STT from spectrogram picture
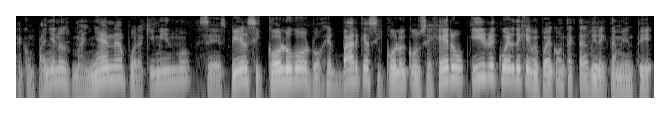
acompáñenos mañana por aquí mismo. Se despide el psicólogo Roger Vargas, psicólogo y consejero. Y recuerde que me puede contactar directamente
